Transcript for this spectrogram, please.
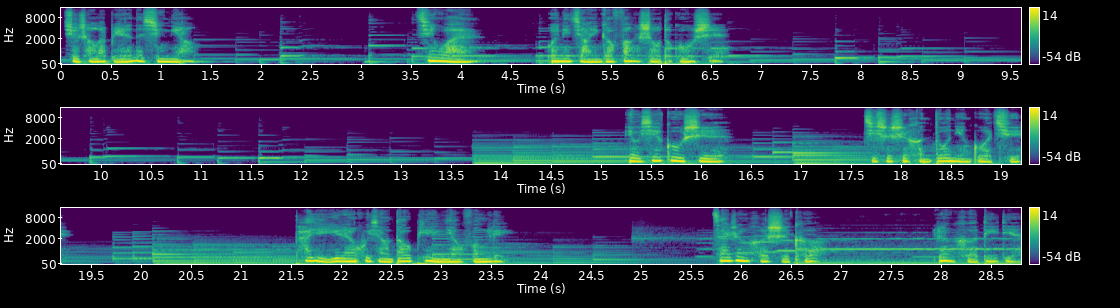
却成了别人的新娘。今晚，为你讲一个放手的故事。有些故事，即使是很多年过去，它也依然会像刀片一样锋利，在任何时刻、任何地点，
